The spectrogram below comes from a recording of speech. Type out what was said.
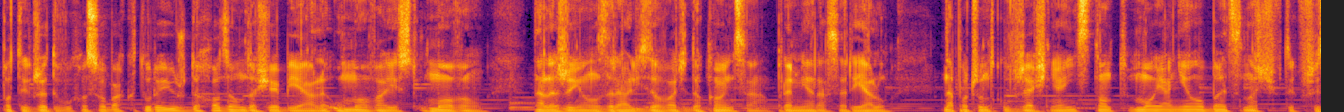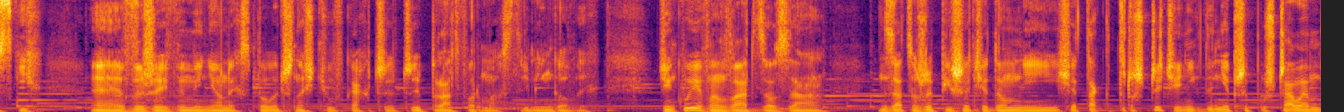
po tychże dwóch osobach, które już dochodzą do siebie, ale umowa jest umową. Należy ją zrealizować do końca, premiera serialu na początku września i stąd moja nieobecność w tych wszystkich e, wyżej wymienionych społecznościówkach czy, czy platformach streamingowych. Dziękuję Wam bardzo za, za to, że piszecie do mnie i się tak troszczycie. Nigdy nie przypuszczałem,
